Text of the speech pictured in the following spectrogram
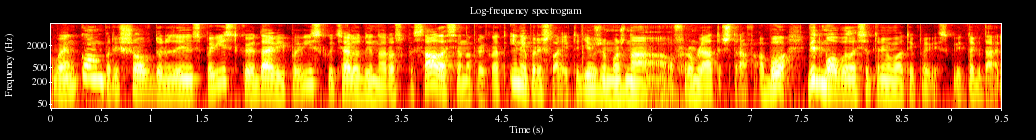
воєнком прийшов до людини з повісткою, дав їй повістку, ця людина розписалася, наприклад, і не прийшла. І тоді вже можна оформляти штраф, або відмовилася отримувати повістку і так далі.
